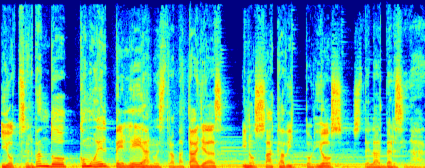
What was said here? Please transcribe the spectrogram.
y observando cómo Él pelea nuestras batallas y nos saca victoriosos de la adversidad.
